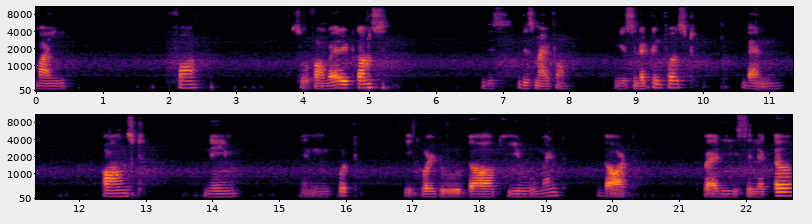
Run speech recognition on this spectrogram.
my form. So from where it comes this this my form. We are selecting first then const name input equal to document dot query selector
